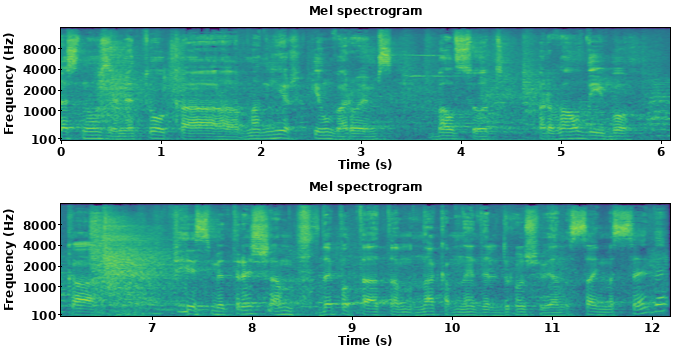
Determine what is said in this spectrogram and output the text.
Tas nozīmē to, ka man ir pilnvarojums balsot par valdību, kā 53. deputātam nākamnedēļ droši vien saimas sēde.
